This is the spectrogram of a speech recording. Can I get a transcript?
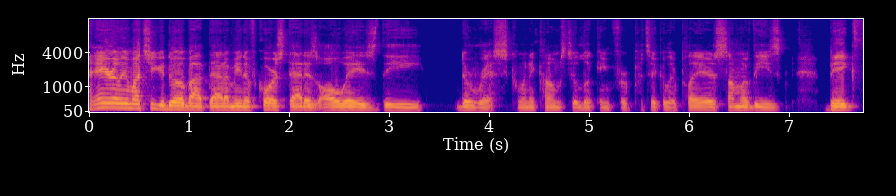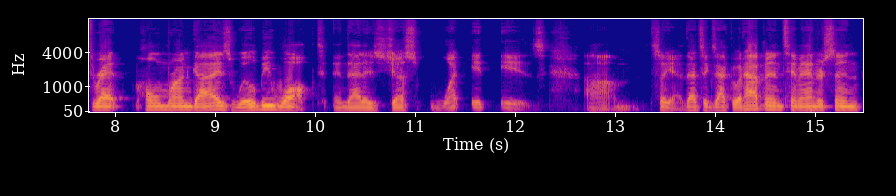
ain't really much you could do about that. I mean, of course, that is always the the risk when it comes to looking for particular players. Some of these big threat home run guys will be walked, and that is just what it is. Um, so yeah, that's exactly what happened. Tim Anderson,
